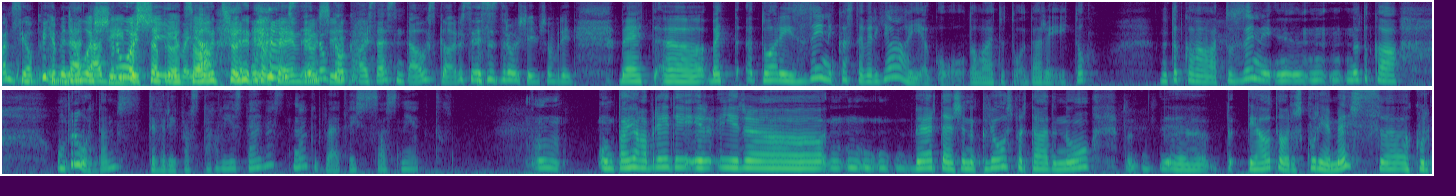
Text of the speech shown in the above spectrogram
man jau pieminēta Drošība, drošība. es saprotu, jā. Solvit, šodien to tēmu nu, drošība. kaut kā es esmu tā uzkārusies uz drošību šobrīd. Bet, uh, bet tu arī zini, kas tev ir jāiegulda, lai tu to darītu. Nu, tā kā tu zini, nu, tā kā, un, protams, tev arī pastāv iespēja, es negribētu visu sasniegt. Un, un tajā brīdī ir, ir uh, vērtēšana kļūst par tādu, nu, tie autori, kuriem es, uh, kur,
